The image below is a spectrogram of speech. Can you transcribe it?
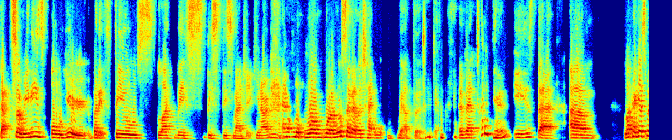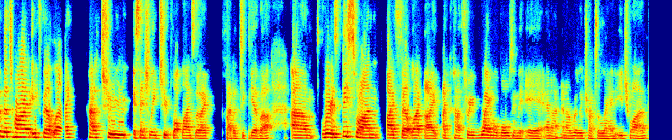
that so it is all you, but it feels like this this this magic, you know. Mm. And look, well, what I will say about the ta- about the about Taken is that um like I guess with the time it felt like kind of two essentially two plot lines that I platted together. Um, whereas this one, I felt like I, I kind of threw way more balls in the air and I, and I really tried to land each one.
